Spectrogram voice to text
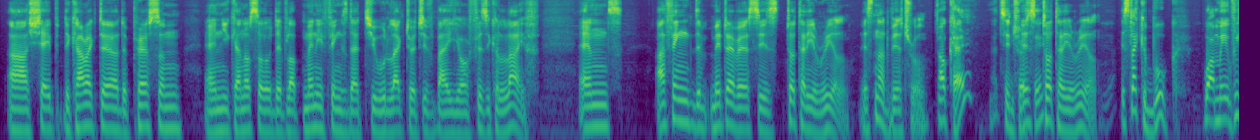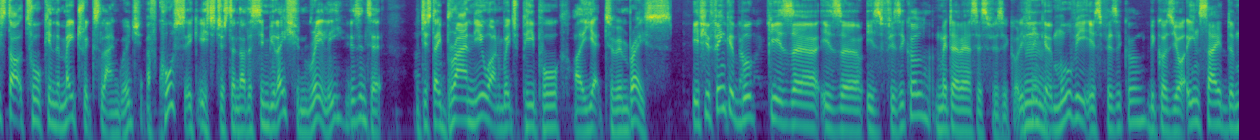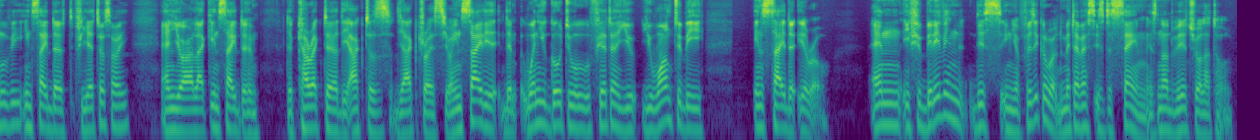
uh, shape the character, the person, and you can also develop many things that you would like to achieve by your physical life. And I think the metaverse is totally real. It's not virtual. Okay, that's interesting. It's totally real. It's like a book. well, I mean, if we start talking the Matrix language, of course, it, it's just another simulation, really, isn't it? Just a brand new one which people are yet to embrace. If you think a book is uh, is uh, is physical, metaverse is physical. If you think a movie is physical because you're inside the movie, inside the theater, sorry, and you are like inside the the character, the actors, the actress. You're inside it. The, when you go to theater, you you want to be inside the hero. And if you believe in this in your physical world, the metaverse is the same. It's not virtual at all.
